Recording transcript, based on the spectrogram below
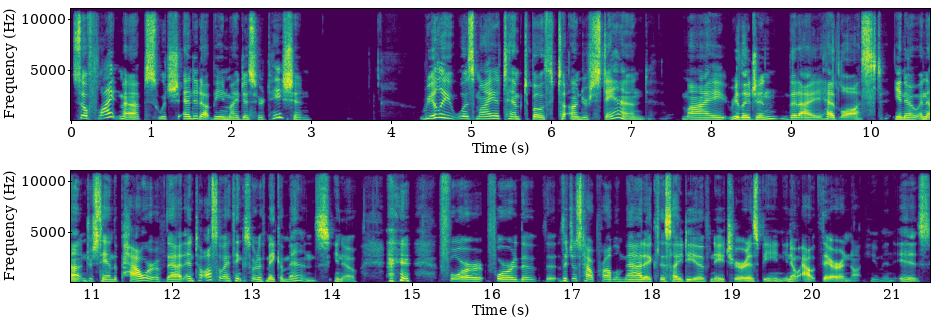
So flight maps, which ended up being my dissertation, really was my attempt both to understand my religion that I had lost, you know, and understand the power of that, and to also, I think, sort of make amends, you know, for for the, the, the just how problematic this idea of nature as being, you know, out there and not human is.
